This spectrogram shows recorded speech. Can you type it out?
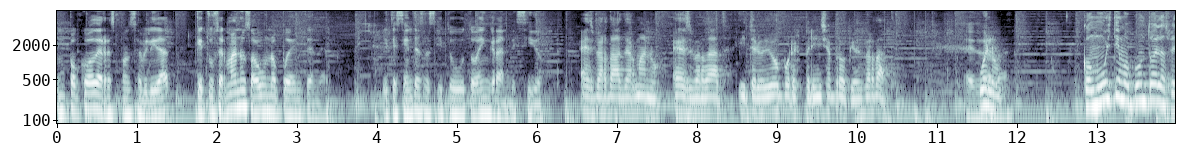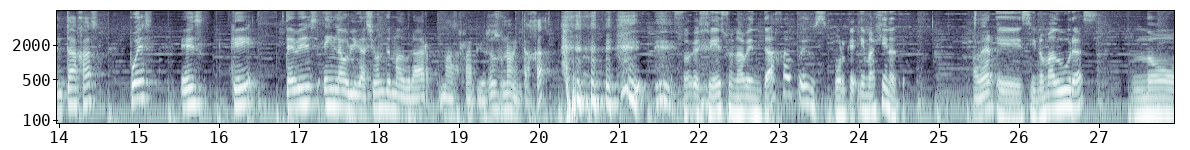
un poco de responsabilidad que tus hermanos aún no pueden tener. Y te sientes así tú todo engrandecido. Es verdad, hermano, es verdad. Y te lo digo por experiencia propia, es verdad. Es Bueno, verdad. Como último punto de las ventajas, pues es que te ves en la obligación de madurar más rápido. ¿Eso es una ventaja? Eso- Sí, es una ventaja, pues, porque imagínate, A ver. eh, si no maduras, no.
